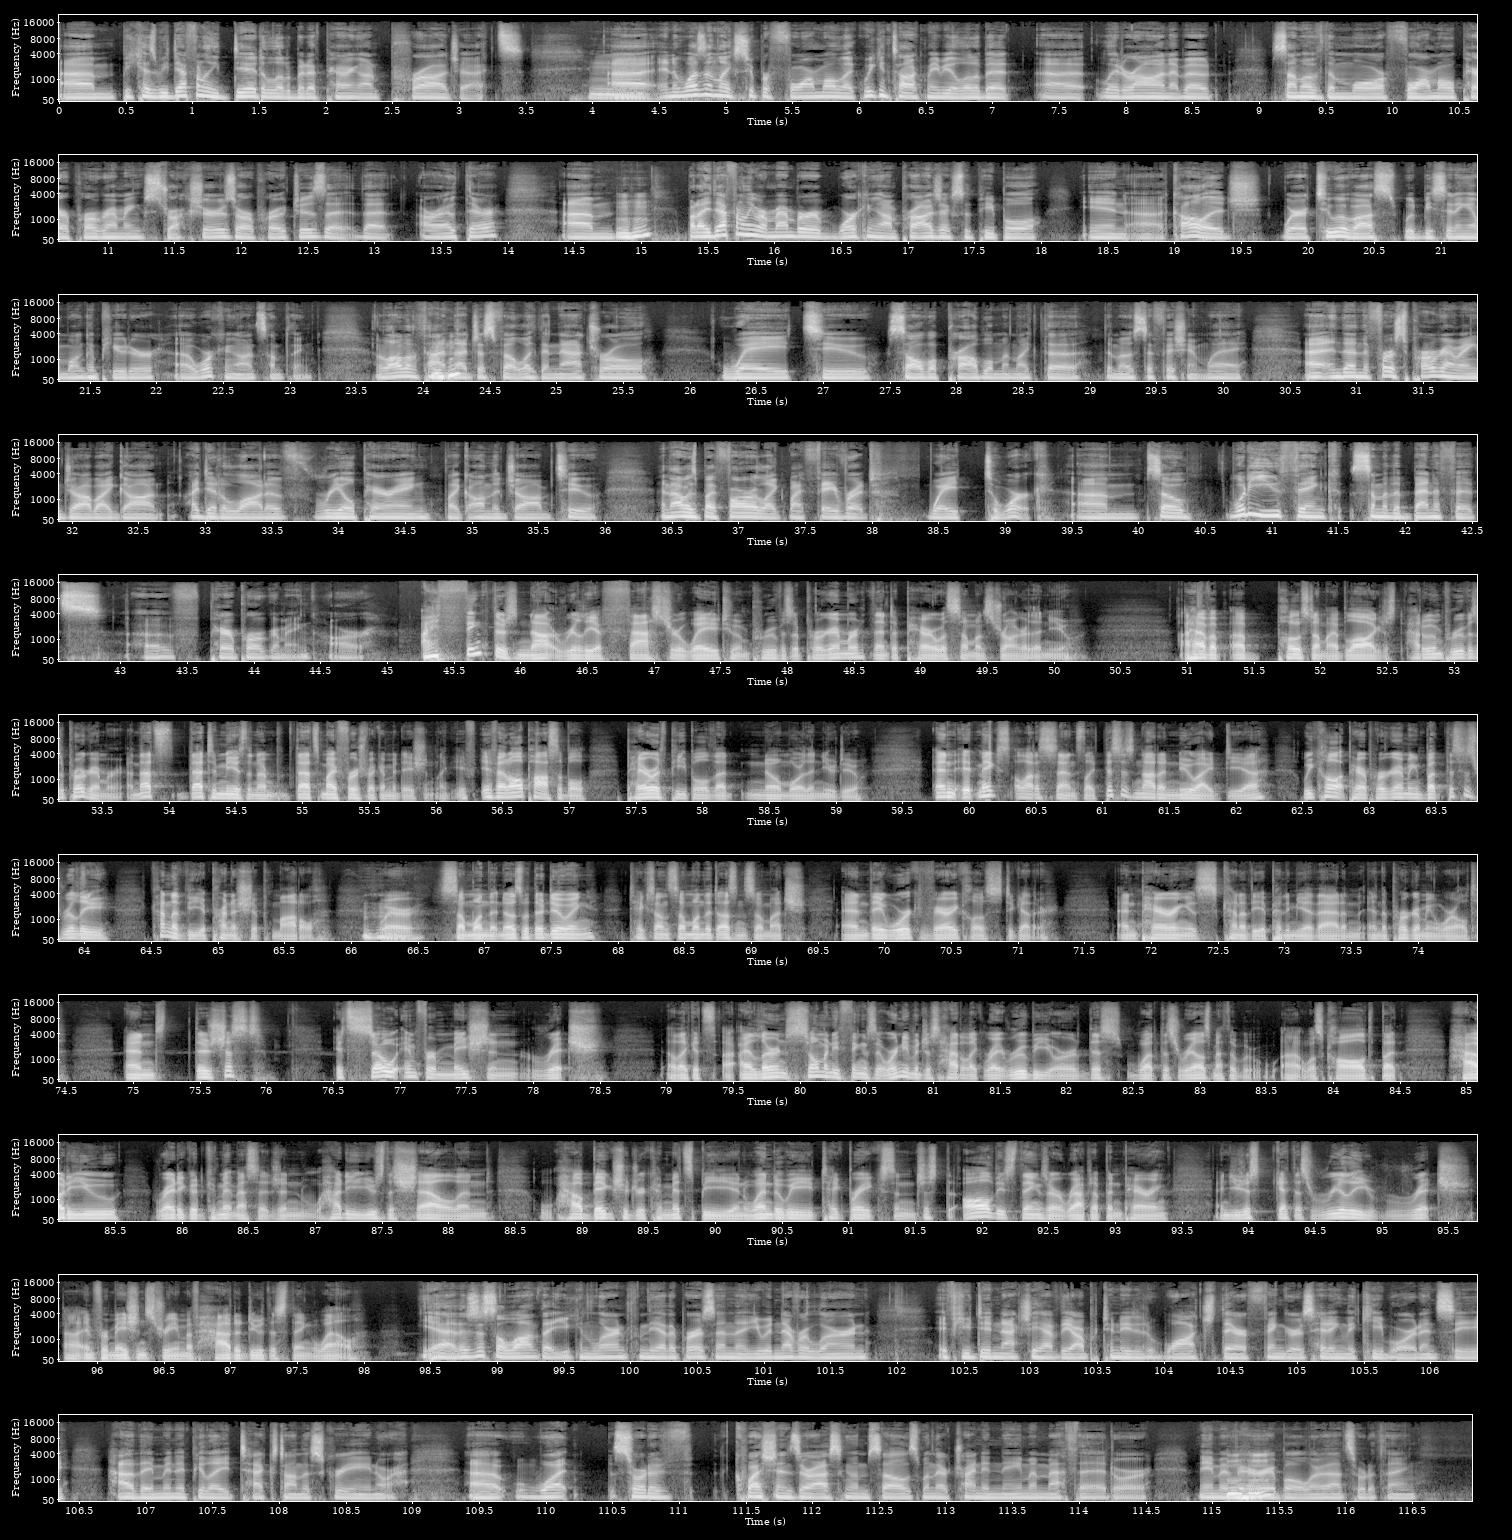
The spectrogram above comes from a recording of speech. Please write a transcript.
Um, because we definitely did a little bit of pairing on projects. Hmm. Uh, and it wasn't like super formal. Like we can talk maybe a little bit uh, later on about some of the more formal pair programming structures or approaches that, that are out there. Um, mm-hmm. But I definitely remember working on projects with people in uh, college where two of us would be sitting at one computer uh, working on something. And a lot of the time, mm-hmm. that just felt like the natural way to solve a problem in like the the most efficient way. Uh, and then the first programming job I got, I did a lot of real pairing like on the job too. And that was by far like my favorite way to work. Um, so what do you think some of the benefits of pair programming are? I think there's not really a faster way to improve as a programmer than to pair with someone stronger than you. I have a, a, post on my blog just how to improve as a programmer, and that's that to me is the number. That's my first recommendation. Like if, if at all possible, pair with people that know more than you do, and it makes a lot of sense. Like this is not a new idea. We call it pair programming, but this is really kind of the apprenticeship model, mm-hmm. where someone that knows what they're doing takes on someone that doesn't so much, and they work very close together. And pairing is kind of the epitome of that in, in the programming world. And there's just it's so information rich like it's, I learned so many things that weren't even just how to like write Ruby or this what this Rails method uh, was called, but how do you write a good commit message and how do you use the shell and how big should your commits be and when do we take breaks and just all these things are wrapped up in pairing and you just get this really rich uh, information stream of how to do this thing well. Yeah, there's just a lot that you can learn from the other person that you would never learn if you didn't actually have the opportunity to watch their fingers hitting the keyboard and see how they manipulate text on the screen or uh, what sort of questions they're asking themselves when they're trying to name a method or name a mm-hmm. variable or that sort of thing.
